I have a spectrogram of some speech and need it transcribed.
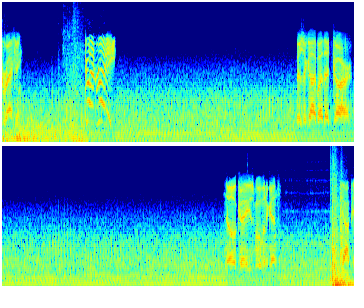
Tracking. Gun ready! There's a guy by that car. Okay, he's moving again. Copy.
